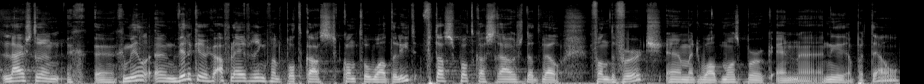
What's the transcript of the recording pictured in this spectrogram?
luister een, een willekeurige aflevering van de podcast Control-Alt-Delete. Fantastische podcast trouwens, dat wel, van The Verge. met Walt Mossberg en Neil Patel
